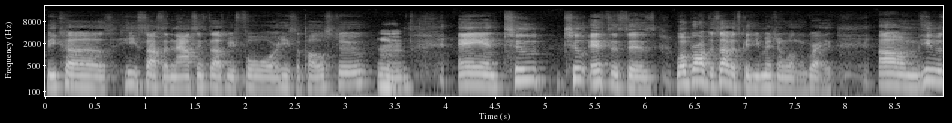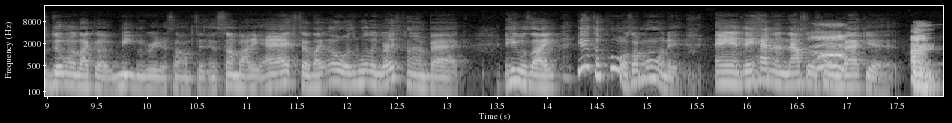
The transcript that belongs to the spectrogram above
because he starts announcing stuff before he's supposed to. Mm. And two two instances. What brought this up is because you mentioned Will and Grace. Um, he was doing like a meet and greet or something, and somebody asked him like, "Oh, is Will and Grace coming back?" And he was like, "Yes, of course, I'm on it." And they hadn't announced it was coming back yet.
